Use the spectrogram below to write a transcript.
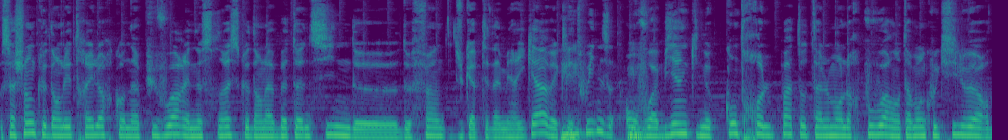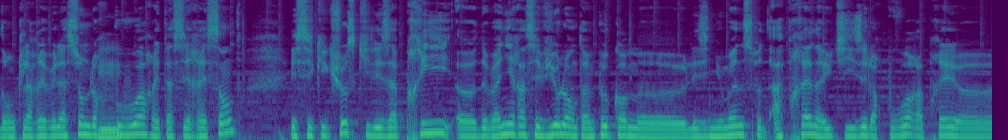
Sachant que dans les trailers qu'on a pu voir, et ne serait-ce que dans la button scene de, de fin du Captain America avec les Mhm. Twins, on Mhm. voit bien qu'ils ne contrôlent pas totalement leur pouvoir, notamment Quicksilver. Donc la révélation de leur Mhm. pouvoir est assez récente, et c'est quelque chose qui les a pris euh, de manière assez violente, un peu comme euh, les Inhumans apprennent à utiliser leur pouvoir après euh,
